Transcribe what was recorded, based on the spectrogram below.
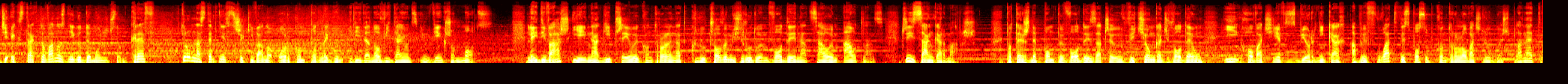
gdzie ekstraktowano z niego demoniczną krew, którą następnie wstrzykiwano orkom podległym Illidanowi, dając im większą moc. Lady Vash i jej nagi przejęły kontrolę nad kluczowym źródłem wody na całym Outlands, czyli Zangarmarsh. Potężne pompy wody zaczęły wyciągać wodę i chować je w zbiornikach, aby w łatwy sposób kontrolować ludność planety.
